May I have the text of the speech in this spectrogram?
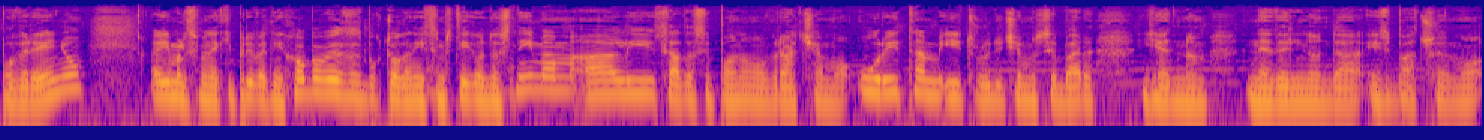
poverenju. Imali smo neki privatnih obaveza, zbog toga nisam stigao da snimam, ali sada se ponovo vraćamo u ritam i trudit ćemo se bar jednom nedeljno da izbacujemo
